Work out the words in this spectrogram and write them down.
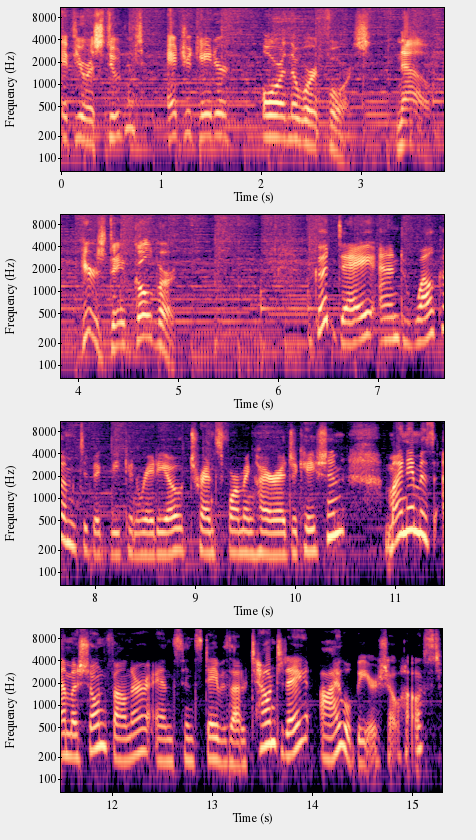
if you're a student, educator, or in the workforce. Now, here's Dave Goldberg. Good day and welcome to Big Beacon Radio, Transforming Higher Education. My name is Emma Schoenfellner, and since Dave is out of town today, I will be your show host.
